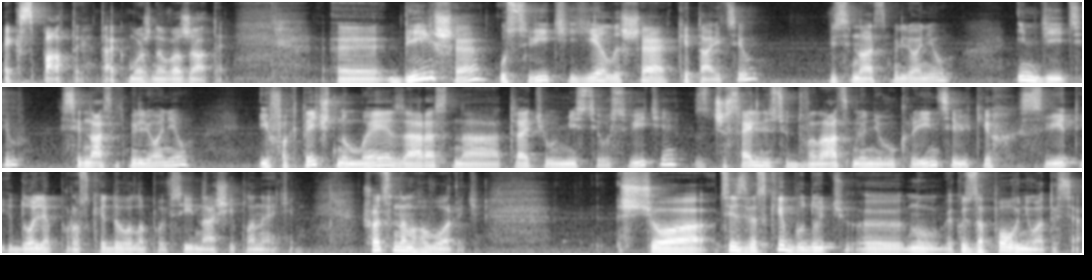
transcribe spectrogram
експати, так можна вважати. Е, Більше у світі є лише китайців 18 мільйонів, індійців 17 мільйонів. І фактично ми зараз на третьому місці у світі з чисельністю 12 мільйонів українців, яких світ і доля порозкидувала по всій нашій планеті. Що це нам говорить? Що ці зв'язки будуть е, ну, якось заповнюватися.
